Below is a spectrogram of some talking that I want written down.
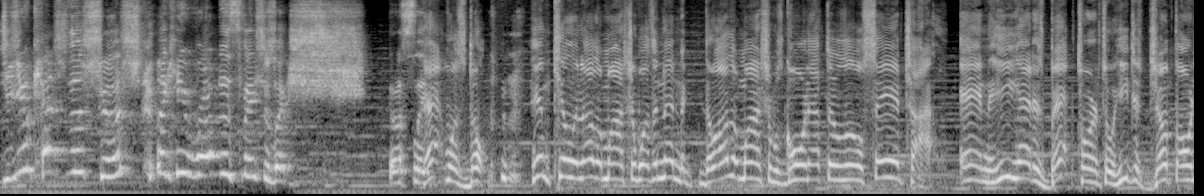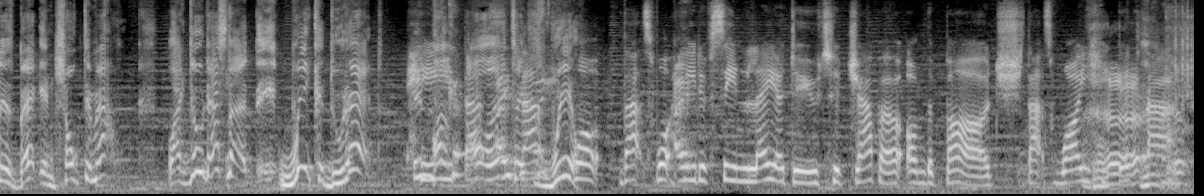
Did you catch the shush? Like he rubbed his face, he was like shh. Go to sleep. That was dope. Him killing the other monster wasn't nothing. The, the other monster was going after the little sand child. And he had his back turned to it. He just jumped on his back and choked him out. Like, dude, that's not, we could do that. he, all, that, all that takes that's is will. what that's what I- he'd have seen Leia do to Jabba on the barge. That's why he did that.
